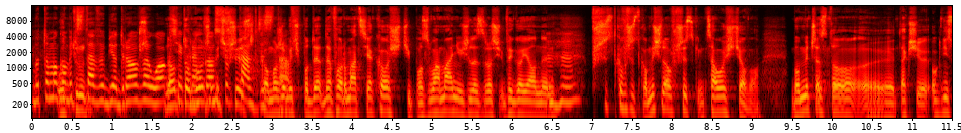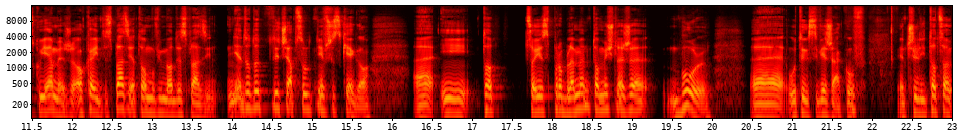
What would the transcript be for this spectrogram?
Bo to mogą Utrud... być stawy biodrowe, łokcie, no, to może być wszystko. Może być deformacja kości, po złamaniu źle wygojonym. Mhm. Wszystko, wszystko. Myślę o wszystkim, całościowo. Bo my często e, tak się ogniskujemy, że okej, okay, dysplazja, to mówimy o dysplazji. Nie, to dotyczy absolutnie wszystkiego. I to, co jest problemem, to myślę, że ból u tych zwierzaków. Czyli to, co,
